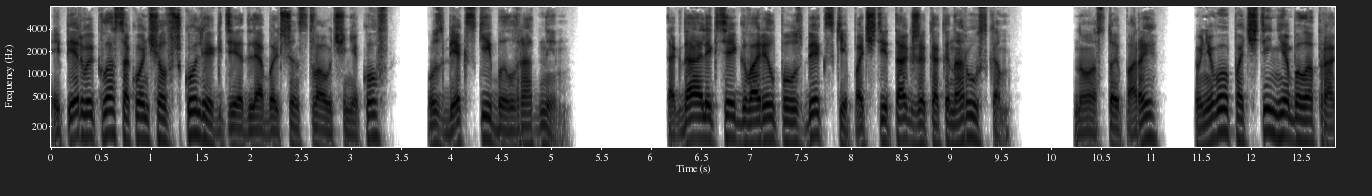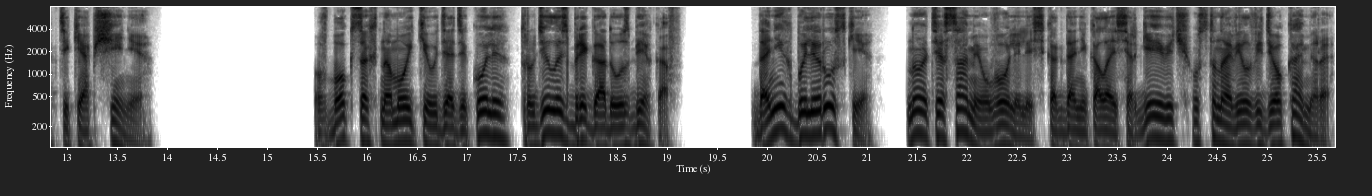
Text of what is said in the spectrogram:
и первый класс окончил в школе, где для большинства учеников узбекский был родным. Тогда Алексей говорил по-узбекски почти так же, как и на русском, но с той поры у него почти не было практики общения. В боксах на мойке у дяди Коли трудилась бригада узбеков. До них были русские, но те сами уволились, когда Николай Сергеевич установил видеокамеры,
